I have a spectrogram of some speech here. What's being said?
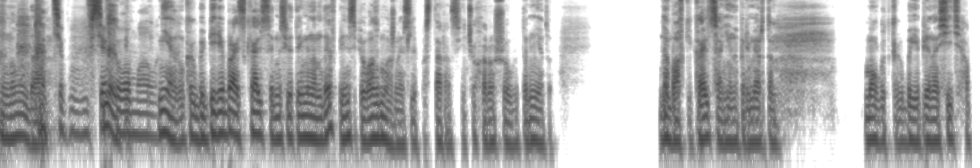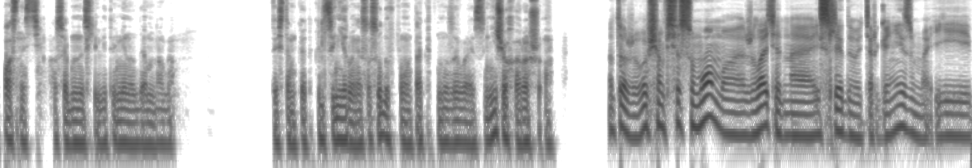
Ну да. Типа у всех Нет, его мало. Не, ну как бы перебрать с кальцием и с витамином D, в принципе, возможно, если постараться. Ничего хорошего в этом нету добавки кальция, они, например, там могут как бы и приносить опасность, особенно если витамина D много. То есть там какое-то кальцинирование сосудов, по-моему, так это называется. Ничего хорошего. Ну, тоже. В общем, все с умом. Э, желательно исследовать организм и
